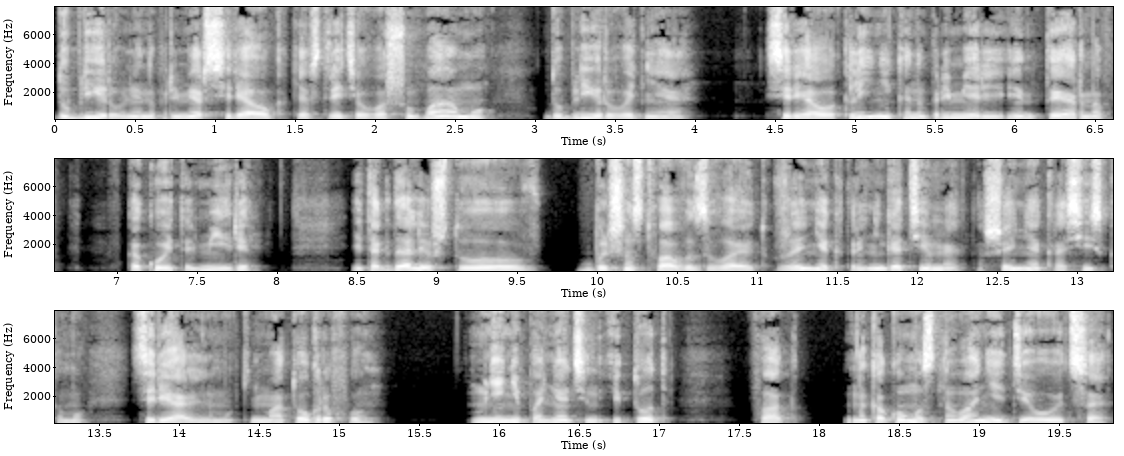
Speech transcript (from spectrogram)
дублирование, например, сериала «Как я встретил вашу маму», дублирование сериала «Клиника» на примере интернов в какой-то мере и так далее, что большинства вызывают уже некоторые негативные отношения к российскому сериальному кинематографу. Мне непонятен и тот факт, на каком основании делаются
